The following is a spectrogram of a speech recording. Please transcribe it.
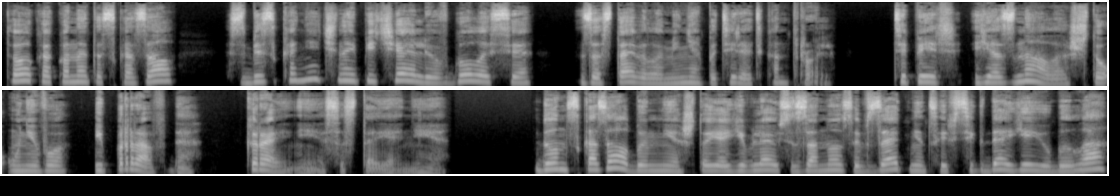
То, как он это сказал, с бесконечной печалью в голосе заставило меня потерять контроль. Теперь я знала, что у него и правда крайнее состояние. Дон сказал бы мне, что я являюсь занозой в заднице и всегда ею была,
